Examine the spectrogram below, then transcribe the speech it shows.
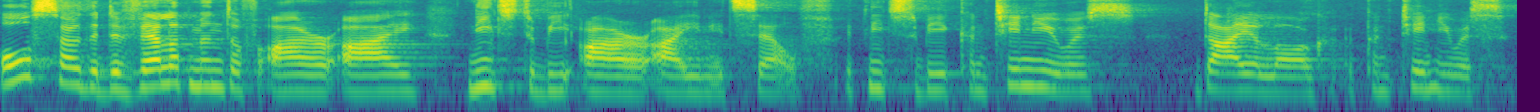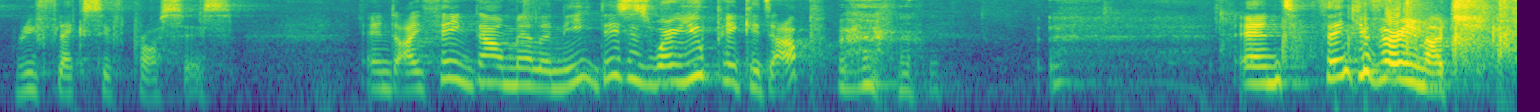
Also, the development of RRI needs to be RRI in itself. It needs to be a continuous dialogue, a continuous reflexive process. And I think now, Melanie, this is where you pick it up. and thank you very much.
